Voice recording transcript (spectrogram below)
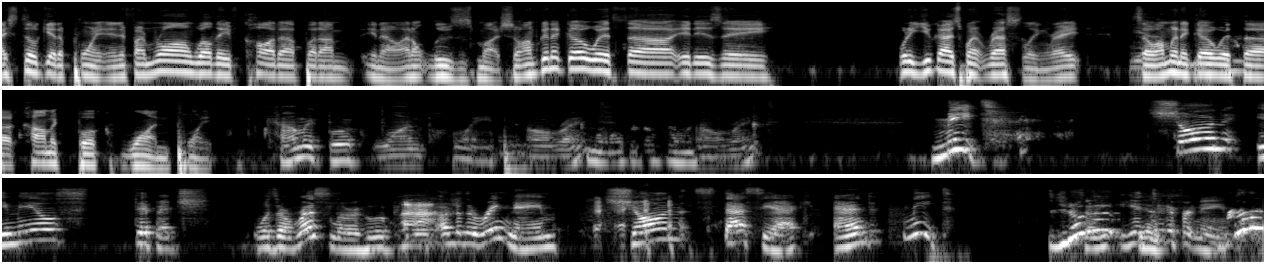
I still get a point, and if I'm wrong, well, they've caught up, but I'm, you know, I don't lose as much. So I'm going to go with. Uh, it is a. What do you guys went wrestling, right? So I'm going to go with uh, comic book one point. Comic book one point. All right. Come on, Walter, don't tell me. All right. Meat. Shawn Emil Stipich was a wrestler who appeared Ah. under the ring name Shawn Stasiak and Meat. Did you know So that? he, he had two different names. Really?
